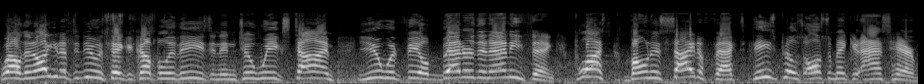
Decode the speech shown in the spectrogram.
Well, then all you'd have to do is take a couple of these and in two weeks' time, you would feel better than anything. Plus, bonus side effect, these pills also make your ass hair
